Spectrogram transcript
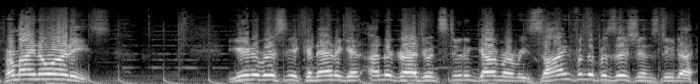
for minorities. University of Connecticut undergraduate student government resigned from the positions due to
